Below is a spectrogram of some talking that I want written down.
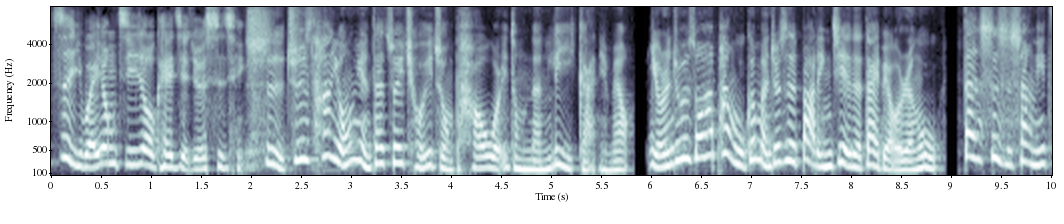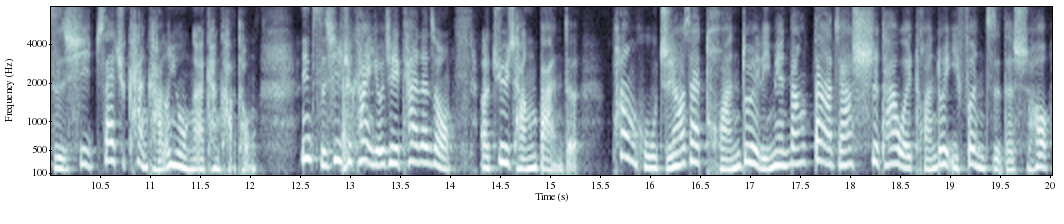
自以为用肌肉可以解决事情，是就是他永远在追求一种 power，一种能力感，有没有？有人就会说啊，胖虎根本就是霸凌界的代表人物。但事实上，你仔细再去看卡通，因为我很爱看卡通，你仔细去看，尤其看那种呃剧场版的。胖虎只要在团队里面，当大家视他为团队一份子的时候，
